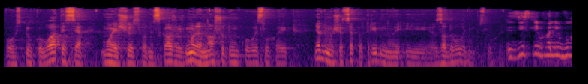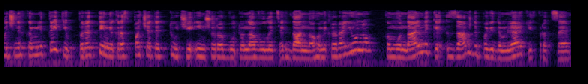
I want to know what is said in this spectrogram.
поспілкуватися, може щось вони скажуть, може нашу думку вислухають. Я думаю, що це потрібно і з задоволенням послухають. Зі слів голів вуличних комітетів, перед тим як розпочати ту чи іншу роботу на вулицях даного мікрорайону, комунальники завжди повідомляють їх про це.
